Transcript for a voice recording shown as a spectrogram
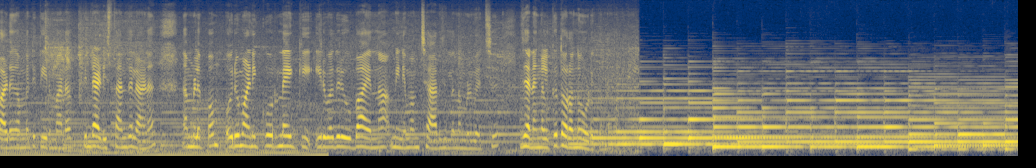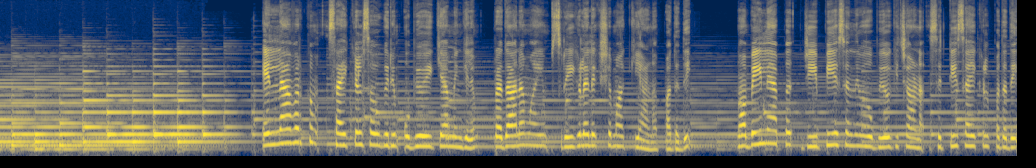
വാർഡ് കമ്മിറ്റി തീരുമാനത്തിന്റെ അടിസ്ഥാനത്തിലാണ് നമ്മളിപ്പം ഒരു മണിക്കൂറിനേക്ക് ഇരുപത് രൂപ എന്ന മിനിമം ചാർജിൽ നമ്മൾ വെച്ച് ജനങ്ങൾക്ക് തുറന്നു കൊടുക്കുന്നത്. എല്ലാവർക്കും സൈക്കിൾ സൗകര്യം ഉപയോഗിക്കാമെങ്കിലും പ്രധാനമായും സ്ത്രീകളെ ലക്ഷ്യമാക്കിയാണ് പദ്ധതി. Mobile app G P S എന്നിവ ഉപയോഗിച്ചാണ് സിറ്റി സൈക്കിൾ പദ്ധതി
